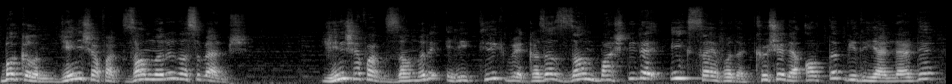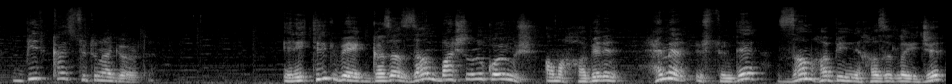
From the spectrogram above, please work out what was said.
Bakalım Yeni Şafak zamları nasıl vermiş? Yeni Şafak zamları elektrik ve gaza zam başlığıyla ilk sayfada köşede altta bir yerlerde birkaç sütuna gördü. Elektrik ve gaza zam başlığını koymuş ama haberin hemen üstünde zam haberini hazırlayıcı,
